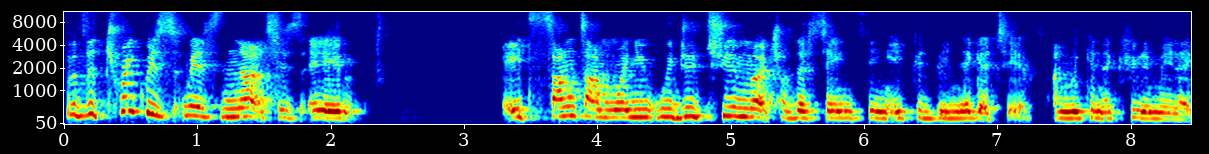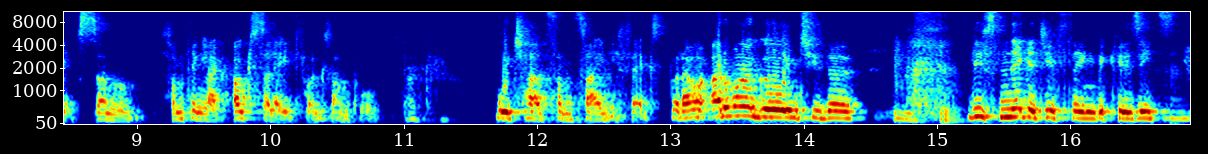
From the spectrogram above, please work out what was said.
but the trick with with nuts is a it's sometimes when you we do too much of the same thing, it could be negative and we can accumulate some something like oxalate, for example, Okay. Which has some side effects. But I, I don't want to go into the this negative thing because it's Mm.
